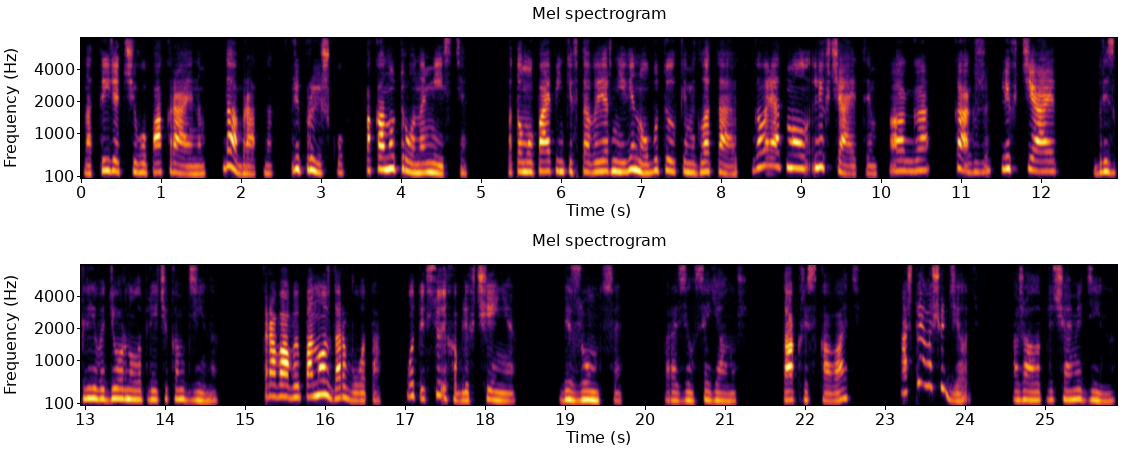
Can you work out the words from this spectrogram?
натырят чего по окраинам, да обратно, в припрыжку, пока нутро на месте. Потом у папеньки в таверне вино бутылками глотают. Говорят, мол, легчает им. Ага, как же, легчает. Брезгливо дернула плечиком Дина. Кровавый понос да рвота. Вот и все их облегчение. Безумцы, поразился Януш. Так рисковать? А что им еще делать? Пожала плечами Дина.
